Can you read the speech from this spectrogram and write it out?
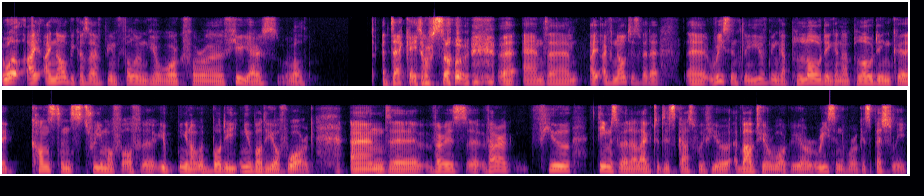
Well, I, I know because I've been following your work for a few years. Well, a decade or so. Uh, and um, I, have noticed that uh, uh, recently you've been uploading and uploading uh, constant stream of, of uh, you, you know a body new body of work and uh, there is are few themes that I like to discuss with you about your work, your recent work especially.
